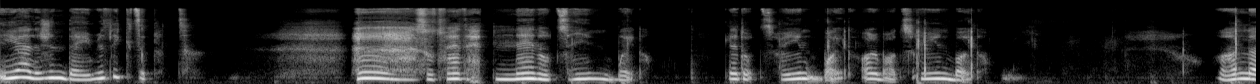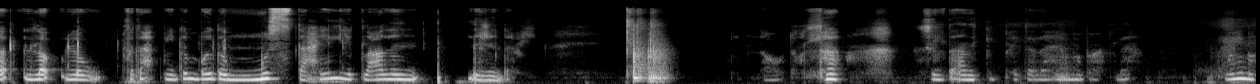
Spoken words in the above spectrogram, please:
يا legendary mythic secret صرت فاتح اتنين وتسعين بيضة. تلاتة وتسعين بيضة. أربعة وتسعين بيضة. هلا لو لو فتحت ميتين بيضة مستحيل يطلع لي legendary لا شلت أنا كبيت لها ما بعرف لها وينه؟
